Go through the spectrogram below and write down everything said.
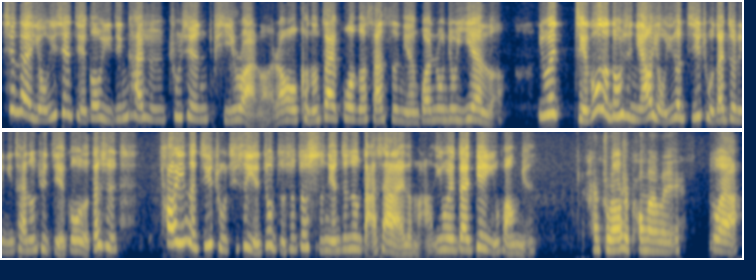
现在有一些解构已经开始出现疲软了，然后可能再过个三四年，观众就厌了。因为解构的东西，你要有一个基础在这里，你才能去解构的。但是超英的基础其实也就只是这十年真正打下来的嘛，因为在电影方面，还主要是靠漫威。对啊，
